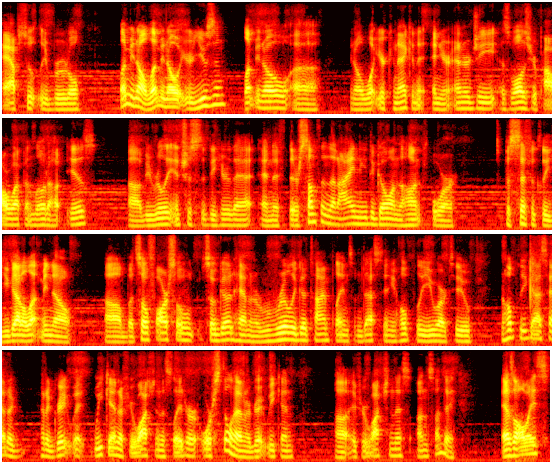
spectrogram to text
absolutely brutal. Let me know. Let me know what you're using. Let me know, uh, you know, what your kinetic and your energy as well as your power weapon loadout is. Uh, be really interested to hear that. And if there's something that I need to go on the hunt for specifically, you got to let me know. Um, but so far, so so good. Having a really good time playing some Destiny. Hopefully, you are too. And hopefully, you guys had a had a great weekend if you're watching this later, or still having a great weekend uh, if you're watching this on Sunday. As always,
